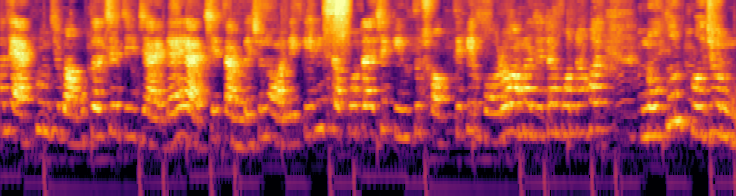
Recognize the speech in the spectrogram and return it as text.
মানে এখন যে বাবু কালচার যে জায়গায় আছে তার পেছনে অনেকেরই সাপোর্ট আছে কিন্তু সব থেকে বড় আমার যেটা মনে হয় নতুন প্রজন্ম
